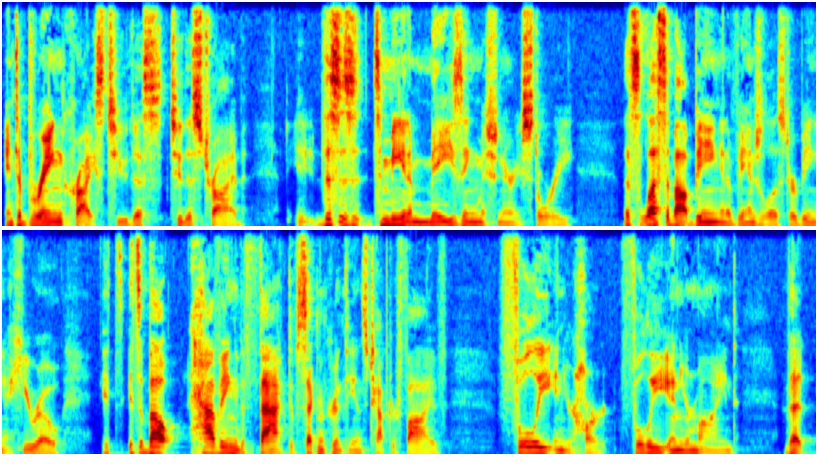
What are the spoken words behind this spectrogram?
and to bring Christ to this, to this tribe. This is, to me, an amazing missionary story that's less about being an evangelist or being a hero. It's, it's about having the fact of 2 Corinthians chapter 5 fully in your heart, fully in your mind, that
